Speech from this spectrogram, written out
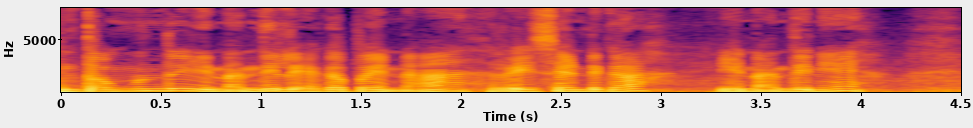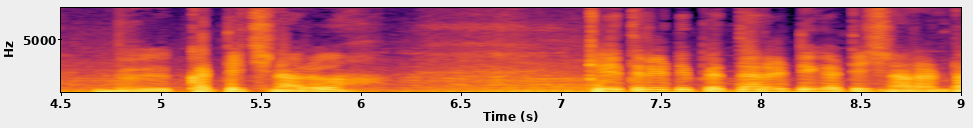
ఇంతకుముందు ఈ నంది లేకపోయినా రీసెంట్గా ఈ నందిని కట్టించినారు. కేతిరెడ్డి పెద్దారెడ్డి కట్టించినారంట.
